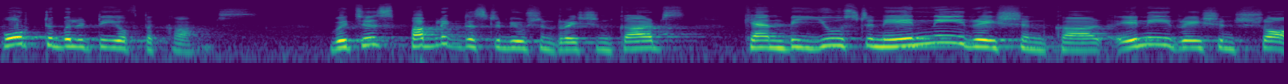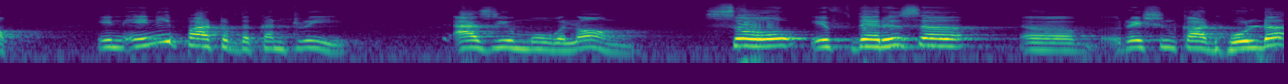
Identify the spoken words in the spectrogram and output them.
portability of the cards, which is public distribution ration cards can be used in any ration card, any ration shop in any part of the country as you move along. So, if there is a, uh ration card holder,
